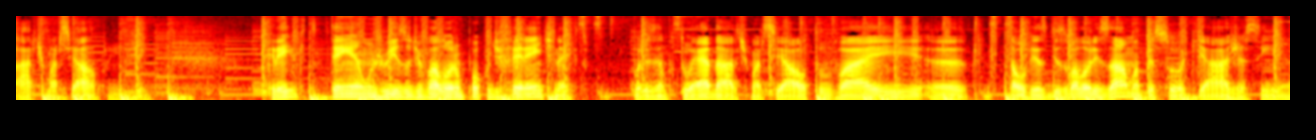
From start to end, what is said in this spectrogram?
arte marcial, enfim. Creio que tu tenha um juízo de valor um pouco diferente, né? Tu por exemplo, tu é da arte marcial, tu vai uh, talvez desvalorizar uma pessoa que age assim, né?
